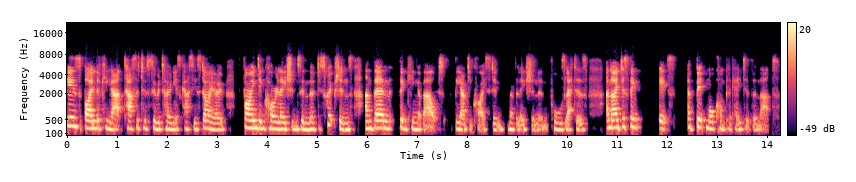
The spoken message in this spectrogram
is by looking at Tacitus, Suetonius, Cassius Dio, finding correlations in the descriptions, and then thinking about the Antichrist in Revelation and Paul's letters. And I just think it's a bit more complicated than that.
